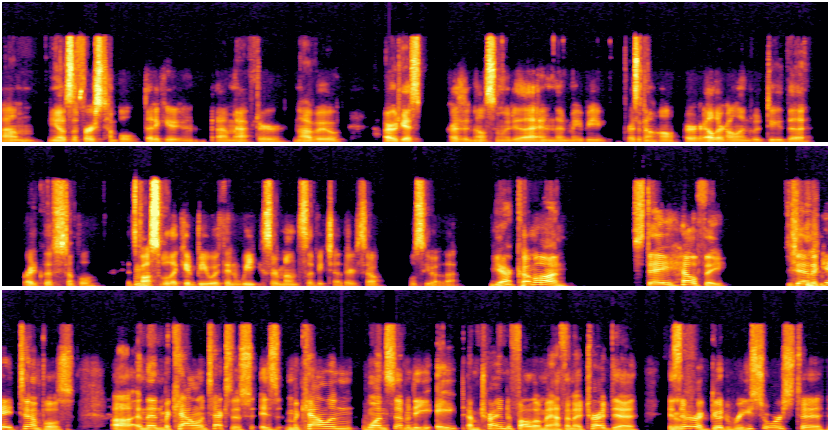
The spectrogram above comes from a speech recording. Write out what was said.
um, you know, it's the first temple dedicated um after Nauvoo. I would guess President Nelson would do that, and then maybe President Hol- or Elder Holland would do the Red Cliffs temple. It's Hmm. possible they could be within weeks or months of each other. So we'll see about that. Yeah, come on. Stay healthy. Dedicate temples. Uh, and then McAllen, Texas. Is McAllen 178? I'm trying to follow math and I tried to is Oof. there a good resource to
